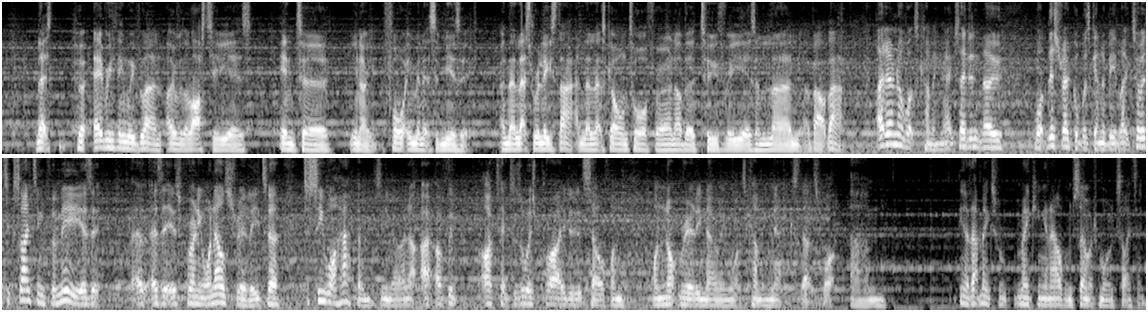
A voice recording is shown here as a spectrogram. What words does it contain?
let's put everything we've learned over the last two years into you know 40 minutes of music and then let's release that and then let's go on tour for another two three years and learn about that I don't know what's coming next. I didn't know what this record was going to be like. So it's exciting for me as it as it is for anyone else really to to see what happens, you know. And I, I think Architects has always prided itself on on not really knowing what's coming next. That's what um, you know. That makes making an album so much more exciting.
